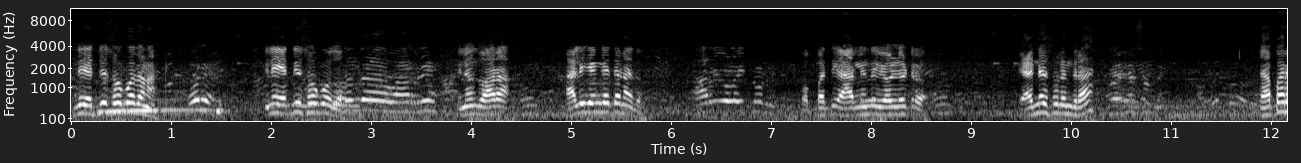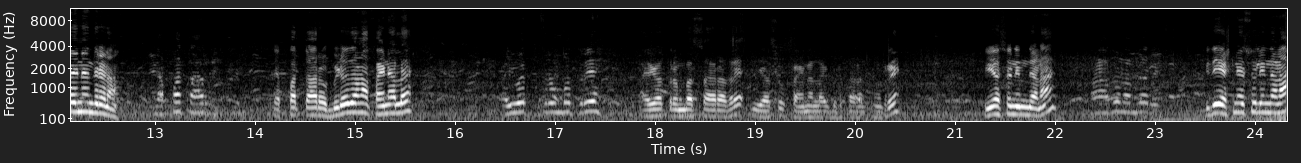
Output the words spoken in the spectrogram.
ಇನ್ನು ಎದ್ದು ದಿವ್ಸ ಹೋಗ್ಬೋದಣ್ಣ? ಇನ್ನು ಎದ್ದು ದಿವ್ಸ ಹೋಗ್ಬೋದು? ಇನ್ನೊಂದು ವಾರ ಹಾಲಿಗೆ ಹೆಂಗೈತಣ್ಣ ಅದು? ಆರ್ಲಿಂದ ಒಪ್ಪತ್ತಿಗೆ ಆರರಿಂದ ಏಳು ಲೀಟ್ರ್. ಎರಡನೇ ಸೂಲು ಅಂದ್ರ? ವ್ಯಾಪಾರ ಏನಂದ್ರಿ ಅಣ್ಣ? ಎಪ್ಪತ್ತಾರು ರೀ. ಎಪ್ಪತ್ತಾರು. ಬಿಡೋದಣ್ಣ ಫೈನಲ್ ಐವತ್ತೊಂಬತ್ತು ರೀ. ಐವತ್ತೊಂಬತ್ತು ಸಾವಿರ ಆದರೆ ಈ ಹಸು ಫೈನಲ್ ಆಗಿ ಬಿಡ್ತಾರೆ ಅಂತ ನೋಡ್ರಿ. ಈ ಹಸು ನಿಮ್ದಣ್ಣ? ಹಾಂ ಅದು ನಮ್ದ ಇದು ಎಷ್ಟನೇ ಸೂಲಿಂದಣ್ಣ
